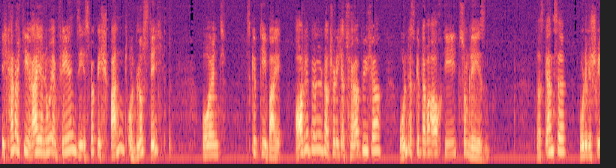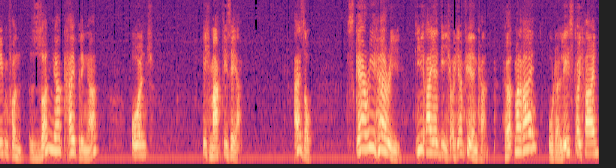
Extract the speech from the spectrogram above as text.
Ich kann euch die Reihe nur empfehlen. Sie ist wirklich spannend und lustig. Und es gibt die bei Audible natürlich als Hörbücher und es gibt aber auch die zum Lesen. Das Ganze wurde geschrieben von Sonja Keiblinger und ich mag die sehr. Also, Scary Harry, die Reihe, die ich euch empfehlen kann. Hört mal rein oder lest euch rein.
